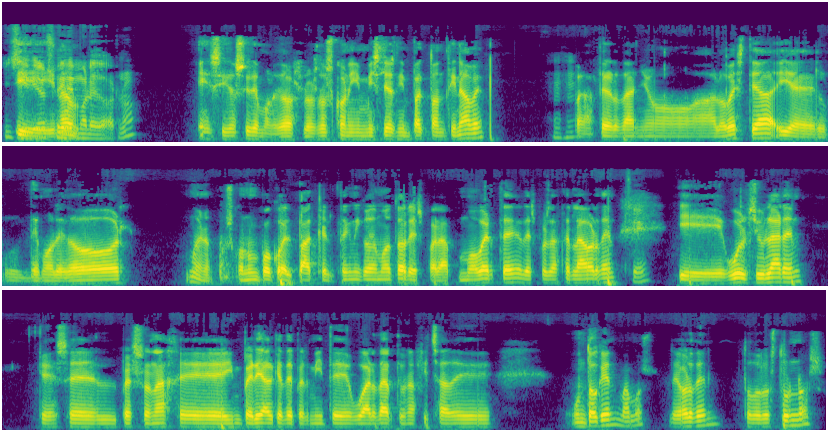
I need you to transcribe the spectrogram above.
Insidioso y, Y no. demoledor, ¿no? Insidioso y Demoledor, los dos con misiles de impacto antinave para hacer daño a lo bestia y el Demoledor, bueno, pues con un poco el pack, el técnico de motores para moverte después de hacer la orden Sí. y Wolf Yularen, que es el personaje imperial que te permite guardarte una ficha de un token, vamos, de orden todos los turnos,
